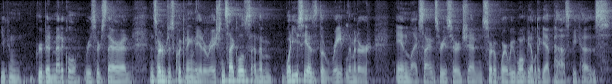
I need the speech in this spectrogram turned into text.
you can group in medical research there and, and sort of just quickening the iteration cycles. And then what do you see as the rate limiter in life science research and sort of where we won't be able to get past because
